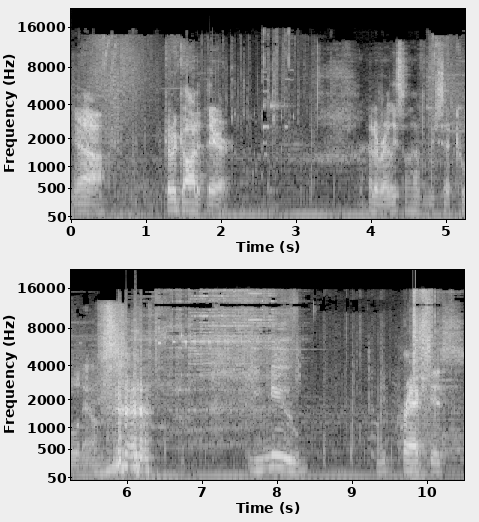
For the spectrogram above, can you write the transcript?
Yeah. Could have got it there. Whatever, at least I'll have a reset cooldowns. You knew. Need practice.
